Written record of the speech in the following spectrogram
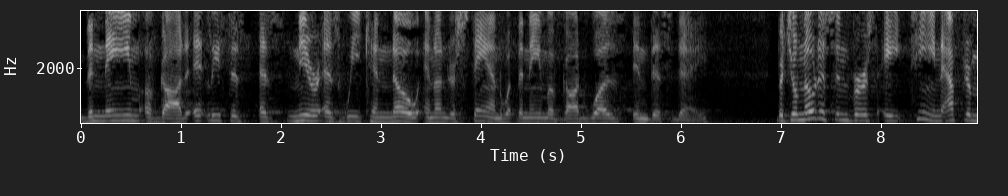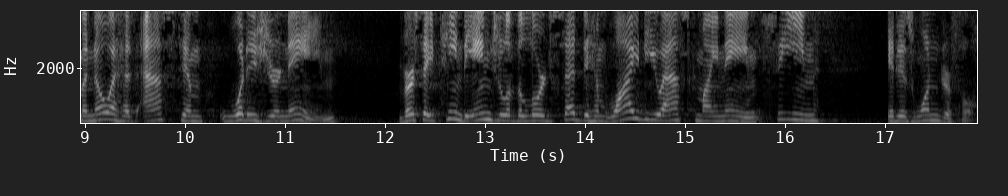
the name of God, at least as, as near as we can know and understand what the name of God was in this day. But you'll notice in verse 18, after Manoah has asked him, What is your name? Verse 18, the angel of the Lord said to him, Why do you ask my name, seeing it is wonderful?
